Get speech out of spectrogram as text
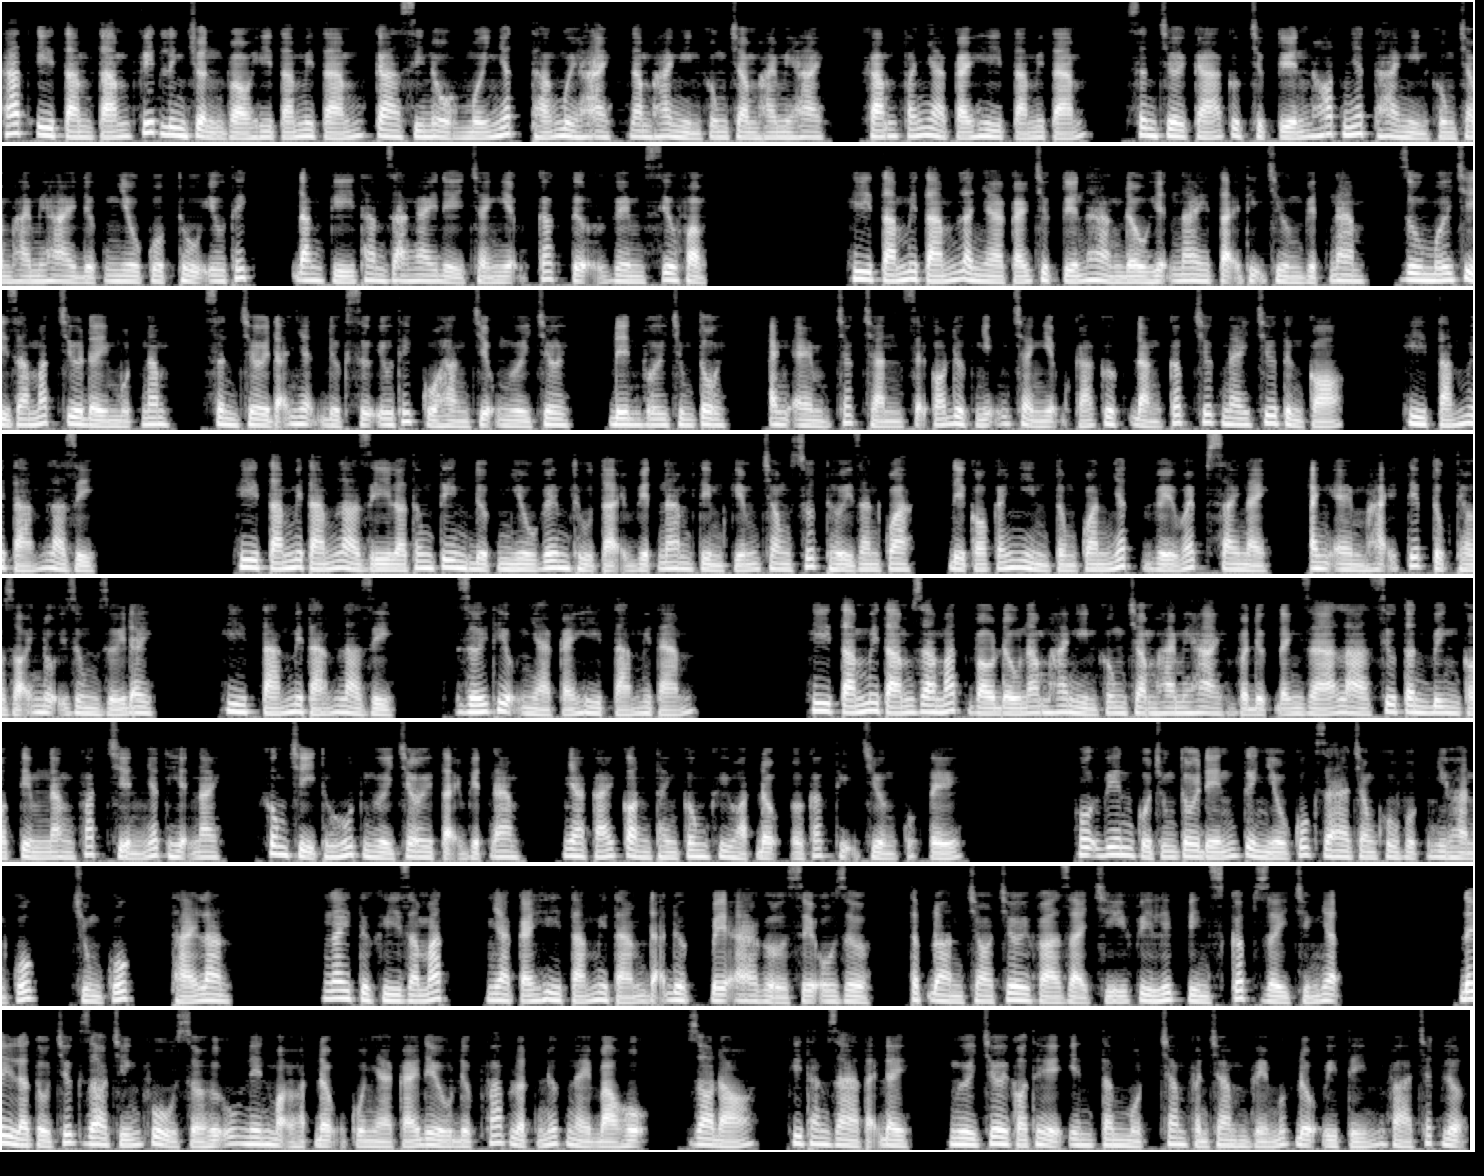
HI88 fit linh chuẩn vào Hi88 Casino mới nhất tháng 12 năm 2022, khám phá nhà cái Hi88, sân chơi cá cực trực tuyến hot nhất 2022 được nhiều cuộc thủ yêu thích, đăng ký tham gia ngay để trải nghiệm các tựa game siêu phẩm. Hi88 là nhà cái trực tuyến hàng đầu hiện nay tại thị trường Việt Nam, dù mới chỉ ra mắt chưa đầy một năm, sân chơi đã nhận được sự yêu thích của hàng triệu người chơi. Đến với chúng tôi, anh em chắc chắn sẽ có được những trải nghiệm cá cược đẳng cấp trước nay chưa từng có. Hi88 là gì? Hi88 là gì là thông tin được nhiều game thủ tại Việt Nam tìm kiếm trong suốt thời gian qua. Để có cái nhìn tổng quan nhất về website này, anh em hãy tiếp tục theo dõi nội dung dưới đây. Hi88 là gì? Giới thiệu nhà cái Hi88. Hi88 ra mắt vào đầu năm 2022 và được đánh giá là siêu tân binh có tiềm năng phát triển nhất hiện nay. Không chỉ thu hút người chơi tại Việt Nam, nhà cái còn thành công khi hoạt động ở các thị trường quốc tế. Hội viên của chúng tôi đến từ nhiều quốc gia trong khu vực như Hàn Quốc, Trung Quốc, Thái Lan. Ngay từ khi ra mắt, nhà cái Hi88 đã được PAGCOG, tập đoàn trò chơi và giải trí Philippines cấp giấy chứng nhận. Đây là tổ chức do chính phủ sở hữu nên mọi hoạt động của nhà cái đều được pháp luật nước này bảo hộ. Do đó, khi tham gia tại đây, người chơi có thể yên tâm 100% về mức độ uy tín và chất lượng.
